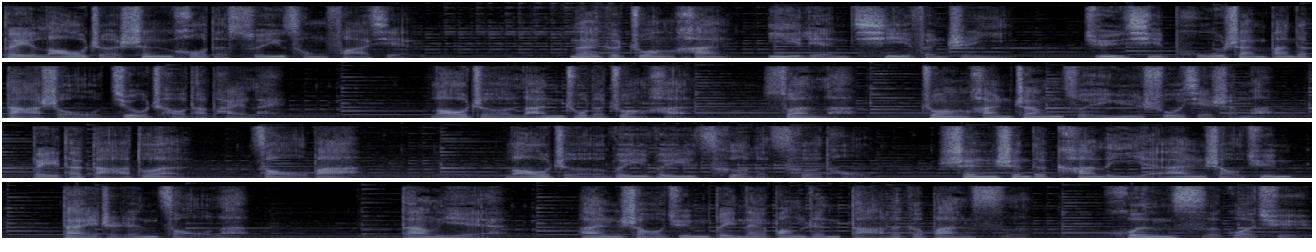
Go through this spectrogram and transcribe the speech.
被老者身后的随从发现。那个壮汉一脸气愤之意，举起蒲扇般的大手就朝他拍来。老者拦住了壮汉，算了。壮汉张嘴欲说些什么，被他打断：“走吧。”老者微微侧了侧头。深深地看了一眼安少君，带着人走了。当夜，安少君被那帮人打了个半死，昏死过去。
